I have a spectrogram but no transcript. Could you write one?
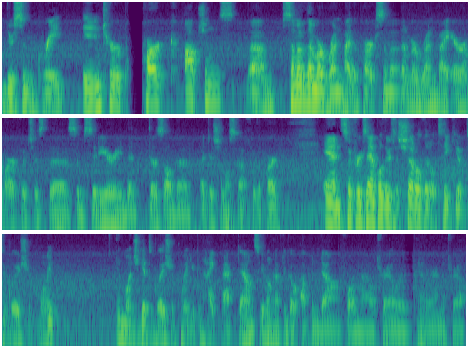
there's some great inter park options. Um, some of them are run by the park, some of them are run by Aramark, which is the subsidiary that does all the additional stuff for the park. And so, for example, there's a shuttle that'll take you up to Glacier Point, and once you get to Glacier Point, you can hike back down, so you don't have to go up and down Four Mile Trail or Panorama Trail.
